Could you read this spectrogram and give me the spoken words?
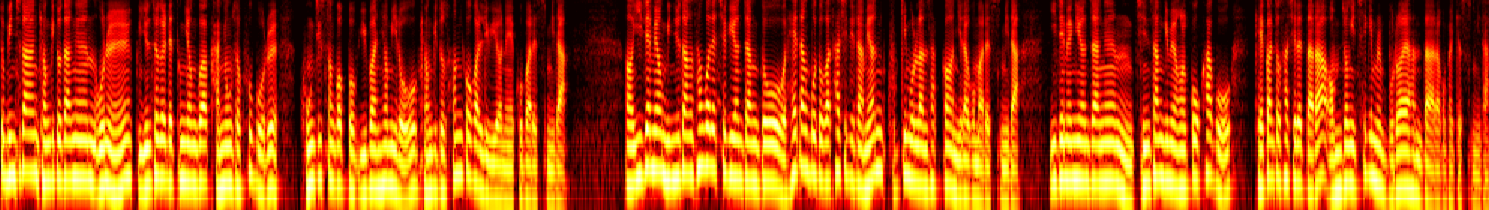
또 민주당 경기도당은 오늘 그 윤석열 대통령과 강용석 후보를 공직선거법 위반 혐의로 경기도 선거관리위원회에 고발했습니다. 어, 이재명 민주당 선거대책위원장도 해당 보도가 사실이라면 국기문란 사건이라고 말했습니다. 이재명 위원장은 진상규명을 꼭 하고 객관적 사실에 따라 엄정히 책임을 물어야 한다라고 밝혔습니다.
